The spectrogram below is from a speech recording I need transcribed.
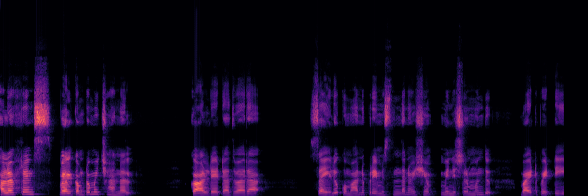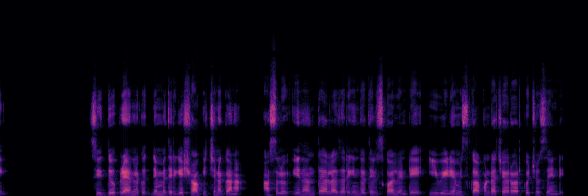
Hello friends welcome to my channel. Call data ద్వారా శైలు కుమార్ని ప్రేమిస్తుందన్న విషయం మినిస్టర్ ముందు బయటపెట్టి సిద్ధు ప్రేరణలకు దిమ్మతిరిగి షాక్ ఇచ్చిన ఘన. అసలు ఇదంతా ఎలా జరిగిందో తెలుసుకోవాలంటే ఈ వీడియో మిస్ కాకుండా చివరి వరకు చూసేయండి.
